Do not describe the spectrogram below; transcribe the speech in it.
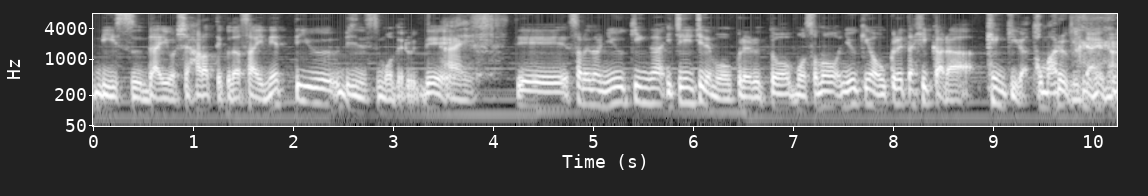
リース代を支払ってくださいねっていうビジネスモデルで,、はいでそれの入金が1日でも遅れるともうその入金が遅れた日から研機が止まるみたいな。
